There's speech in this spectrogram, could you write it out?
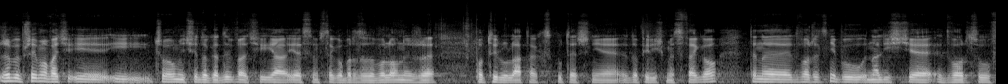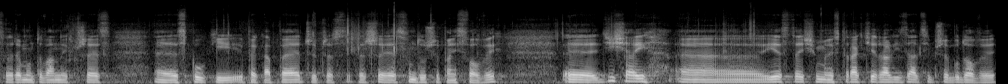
Żeby przejmować i, i trzeba umieć się dogadywać i ja, ja jestem z tego bardzo zadowolony, że po tylu latach skutecznie dopięliśmy swego. Ten e, dworzec nie był na liście dworców remontowanych przez e, spółki PKP czy przez, też e, z funduszy państwowych. Dzisiaj jesteśmy w trakcie realizacji przebudowy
